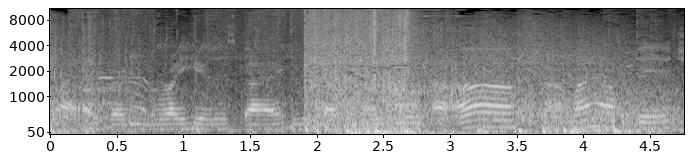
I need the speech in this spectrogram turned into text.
Yeah, I started right here, this guy, he was like, uh-uh, not my house, bitch.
